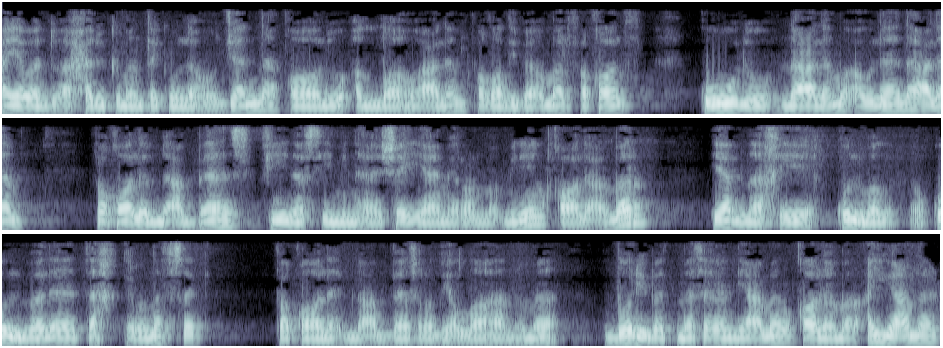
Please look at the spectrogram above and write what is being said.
أيود أحدكم أن تكون له جنة؟ قالوا الله أعلم. فغضب عمر فقال قولوا نعلم أو لا نعلم. فقال ابن عباس في نفسي منها شيء يا أمير المؤمنين. قال عمر يا ابن أخي قل, قل ولا تحقر نفسك. فقال ابن عباس رضي الله عنهما ضربت مثلا لعمل. قال عمر أي عمل؟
